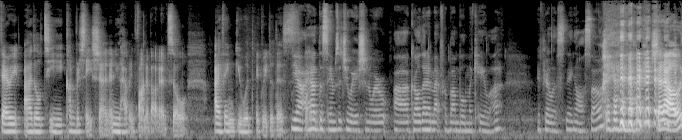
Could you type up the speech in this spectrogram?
very adulty conversation and you're having fun about it. So I think you would agree to this. Yeah, I had the same situation where uh, a girl that I met from Bumble, Michaela, if you're listening also. Shout out.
